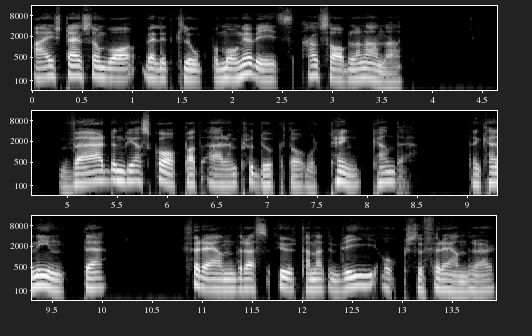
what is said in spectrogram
Einstein som var väldigt klok på många vis, han sa bland annat Världen vi har skapat är en produkt av vårt tänkande. Den kan inte förändras utan att vi också förändrar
